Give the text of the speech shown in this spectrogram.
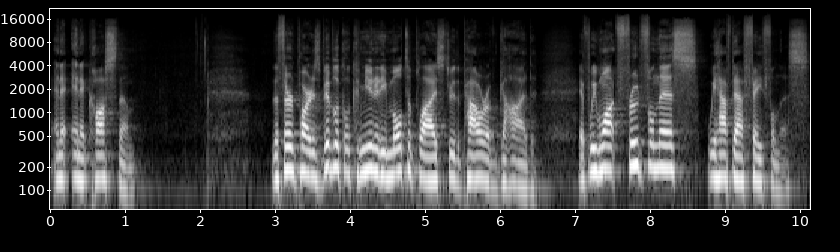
and it, and it cost them. The third part is biblical community multiplies through the power of God. If we want fruitfulness, we have to have faithfulness.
